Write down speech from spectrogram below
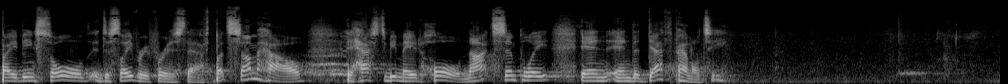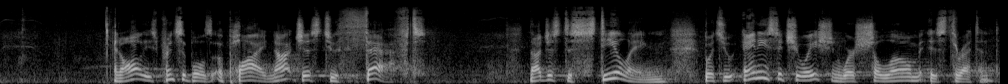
by being sold into slavery for his theft. But somehow it has to be made whole, not simply in, in the death penalty. And all these principles apply not just to theft, not just to stealing, but to any situation where shalom is threatened.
